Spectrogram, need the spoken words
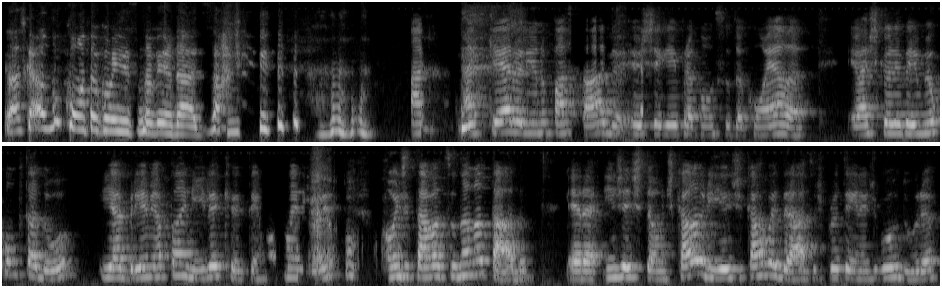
Eu acho que elas não contam com isso, na verdade, sabe? A, a Carolina, ano passado, eu cheguei para consulta com ela, eu acho que eu levei o meu computador e abri a minha planilha, que eu tenho uma planilha, onde estava tudo anotado. Era ingestão de calorias, de carboidratos, de proteína, de gordura.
